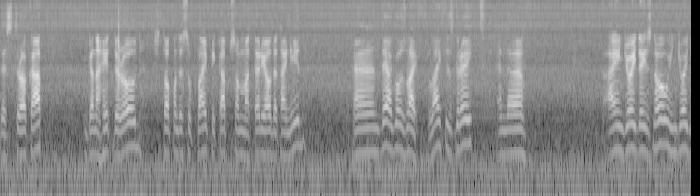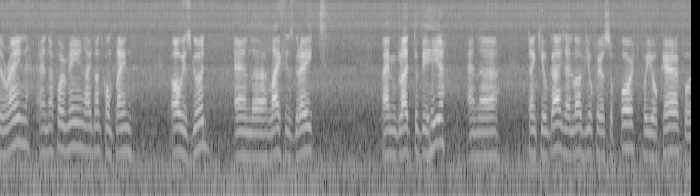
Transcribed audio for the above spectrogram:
this truck up. Gonna hit the road stop on the supply pick up some material that I need. And there goes life. Life is great and uh, I enjoy the snow enjoy the rain and for me I don't complain. All is good and uh, life is great. I'm glad to be here and uh, thank you guys. I love you for your support for your care for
